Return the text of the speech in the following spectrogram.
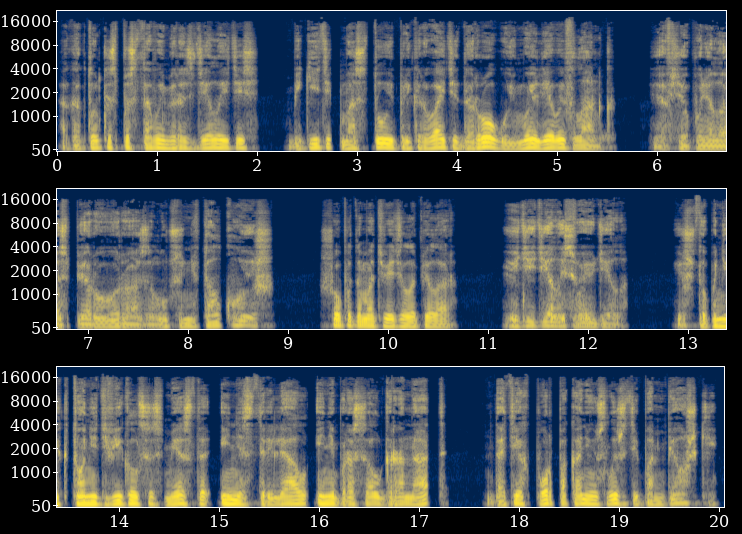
«А как только с постовыми разделаетесь, бегите к мосту и прикрывайте дорогу и мой левый фланг». «Я все поняла с первого раза. Лучше не втолкуешь», — шепотом ответила Пилар. «Иди делай свое дело. И чтобы никто не двигался с места и не стрелял и не бросал гранат до тех пор, пока не услышите бомбежки, —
